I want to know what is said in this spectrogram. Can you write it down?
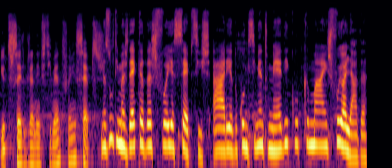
e o terceiro grande investimento foi em sepsis. Nas últimas décadas foi a sepsis, a área do conhecimento médico que mais foi olhada,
